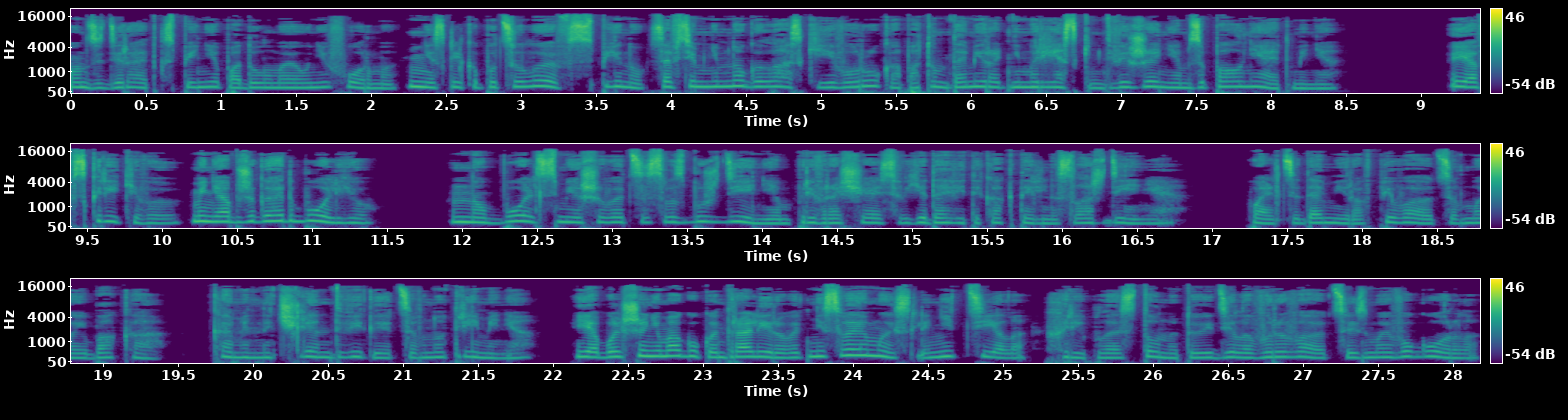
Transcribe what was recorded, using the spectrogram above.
Он задирает к спине подол моей униформы, несколько поцелуев в спину, совсем немного ласки его рук, а потом Дамир одним резким движением заполняет меня. Я вскрикиваю, меня обжигает болью. Но боль смешивается с возбуждением, превращаясь в ядовитый коктейль наслаждения. Пальцы Дамира впиваются в мои бока. Каменный член двигается внутри меня. Я больше не могу контролировать ни свои мысли, ни тело. Хриплые стоны то и дело вырываются из моего горла.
